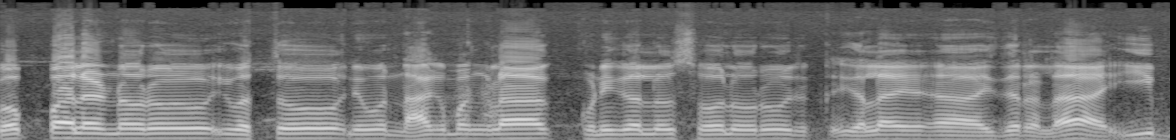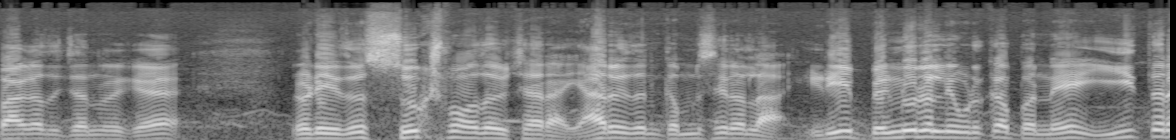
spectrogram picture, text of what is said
ಗೋಪಾಲಣ್ಣವರು ಇವತ್ತು ನೀವು ನಾಗಮಂಗಲ ಕುಣಿಗಲ್ಲು ಸೋಲೂರು ಇದೆಲ್ಲ ಇದಿರಲ್ಲ ಈ ಭಾಗದ ಜನರಿಗೆ ನೋಡಿ ಇದು ಸೂಕ್ಷ್ಮವಾದ ವಿಚಾರ. ಯಾರು ಇದನ್ನು ಗಮನಿಸಿರಲ್ಲ. ಇಡೀ ಬೆಂಗಳೂರಲ್ಲಿ ಹುಡ್ಕ ಬನ್ನಿ. ಈ ಥರ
